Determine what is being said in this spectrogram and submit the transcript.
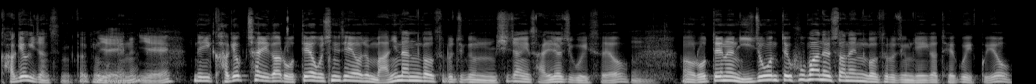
가격이지 않습니까? 예. 결국에는. 예. 근데 이 가격 차이가 롯데하고 신세계가 좀 많이 난 것으로 지금 시장에서 알려지고 있어요. 음. 어, 롯데는 2조 원대 후반을 써낸 것으로 지금 얘기가 되고 있고요.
